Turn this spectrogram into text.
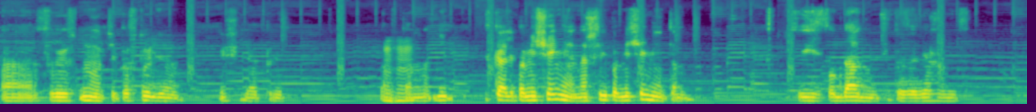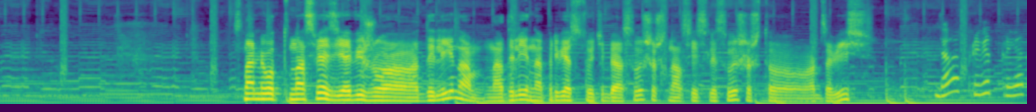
а, свою, ну, типа, студию решили открыть. Там, Мгм. там, ну, искали помещение, нашли помещение, там, связи с локдауном что-то задерживается. С нами вот на связи я вижу Аделина. Аделина, приветствую тебя. Слышишь нас? Если слышишь, то отзовись. Да, привет, привет.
